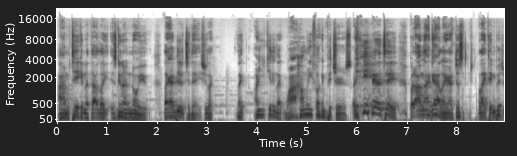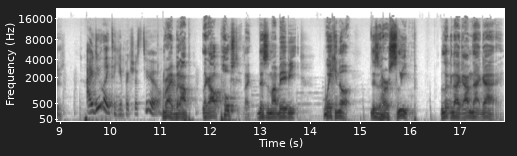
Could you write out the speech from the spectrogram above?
I'm taking a thought like it's gonna annoy you. Like I did it today. She's like, like, are you kidding? Like, why? How many fucking pictures are you gonna take? But I'm that guy. Like I just like taking pictures. I do like taking pictures too. Right, but I'll like I'll post it. Like this is my baby waking up. This is her sleep. Looking like I'm that guy.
